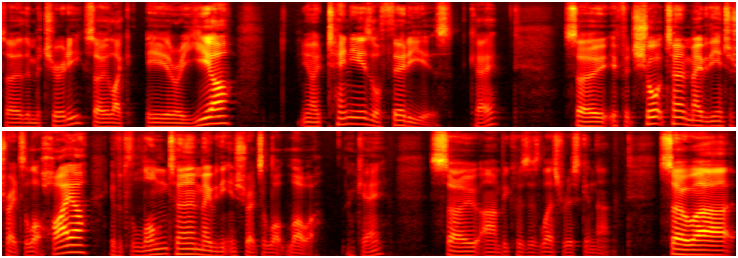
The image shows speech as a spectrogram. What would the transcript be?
so the maturity, so like either a year, you know, 10 years or 30 years. Okay. So if it's short term, maybe the interest rate's a lot higher. If it's long term, maybe the interest rate's a lot lower. Okay. So um, because there's less risk in that. So, uh,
